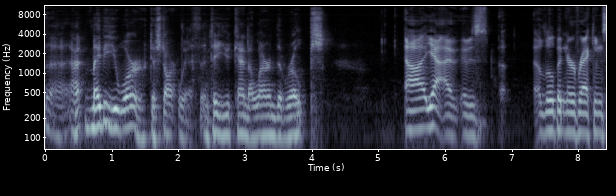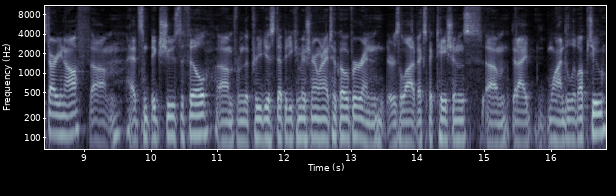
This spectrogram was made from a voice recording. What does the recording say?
Uh, I, maybe you were to start with until you kind of learned the ropes. Uh, yeah, I, it was a little bit nerve wracking starting off. Um, had some big shoes to fill um, from the previous deputy commissioner when I took over, and there's a lot of expectations um, that I wanted to live up to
